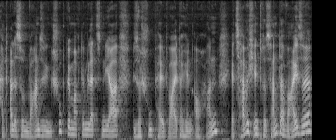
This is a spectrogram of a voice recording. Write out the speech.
hat alles so einen wahnsinnigen Schub gemacht im letzten Jahr. Dieser Schub hält weiterhin auch an. Jetzt habe ich interessanterweise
